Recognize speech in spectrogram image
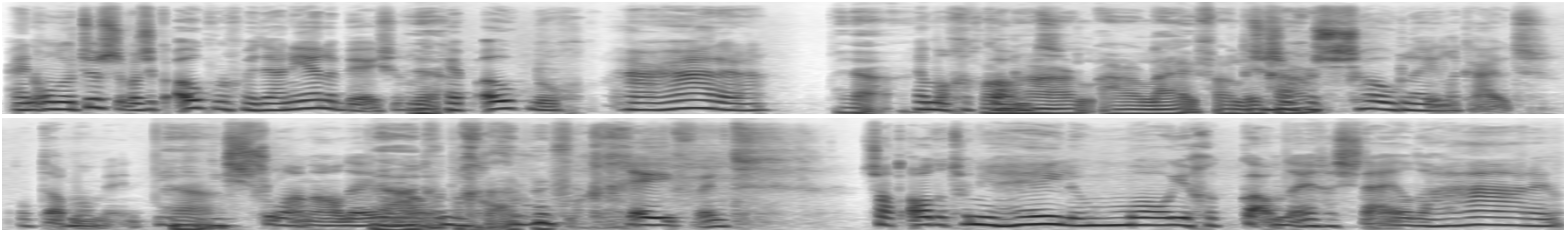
En ondertussen was ik ook nog met Danielle bezig. Want Ja. ik heb ook nog haar haren ja, helemaal gekamd. haar, haar lijf, haar Ze lichaam. zag er zo lelijk uit op dat moment. Die, Ja. die slangen hadden helemaal van die groeven gegeven. En ze had altijd van die hele mooie gekamde en gestijlde haren. En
